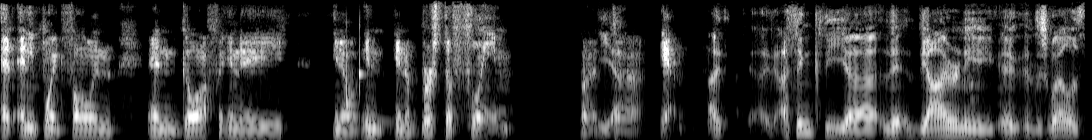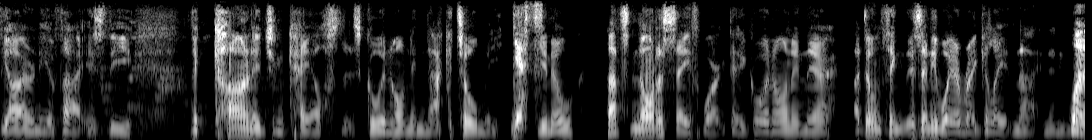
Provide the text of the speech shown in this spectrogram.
at any point fall in and go off in a you know in in a burst of flame. But yeah, uh, yeah. I I think the uh, the the irony as well as the irony of that is the the carnage and chaos that's going on in Nakatomi. Yes. You know, That's not a safe workday going on in there. I don't think there's any way of regulating that in any way. Well,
